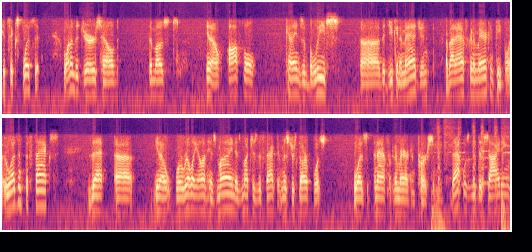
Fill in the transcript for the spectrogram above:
it's explicit. One of the jurors held the most, you know, awful kinds of beliefs uh, that you can imagine about African American people. It wasn't the facts that uh, you know were really on his mind as much as the fact that Mr. Tharpe was was an African American person. That was the deciding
